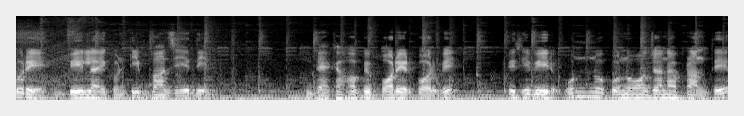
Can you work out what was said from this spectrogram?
করে বেল আইকনটি বাজিয়ে দিন। দেখা হবে পরের পর্বে। পৃথিবীর অন্য কোনো অজানা প্রান্তে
